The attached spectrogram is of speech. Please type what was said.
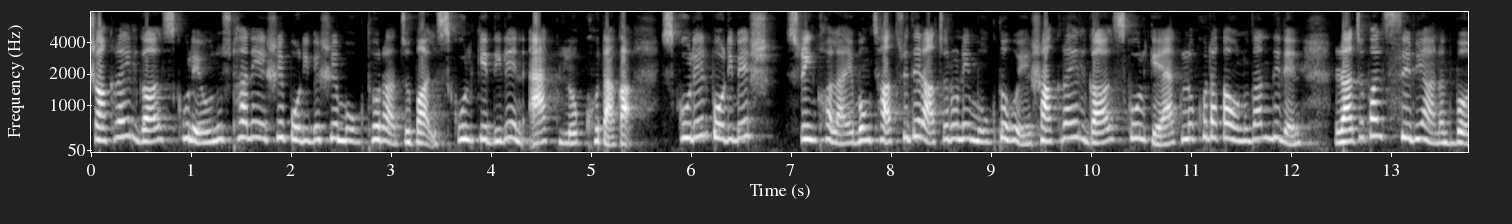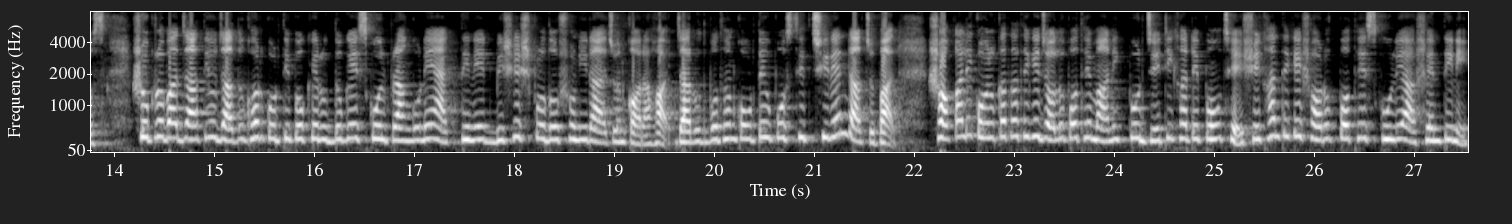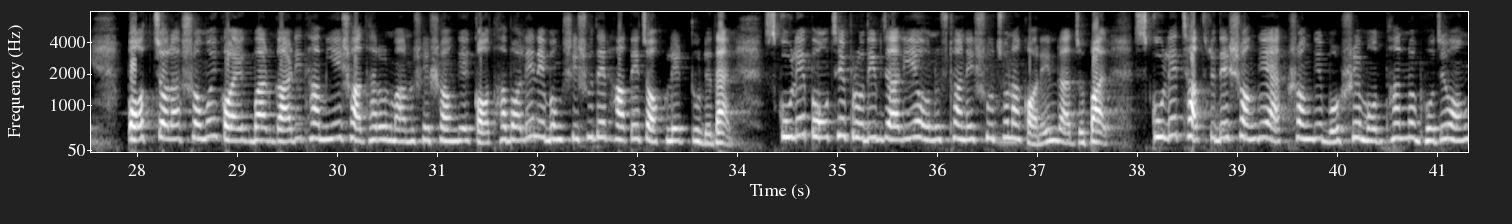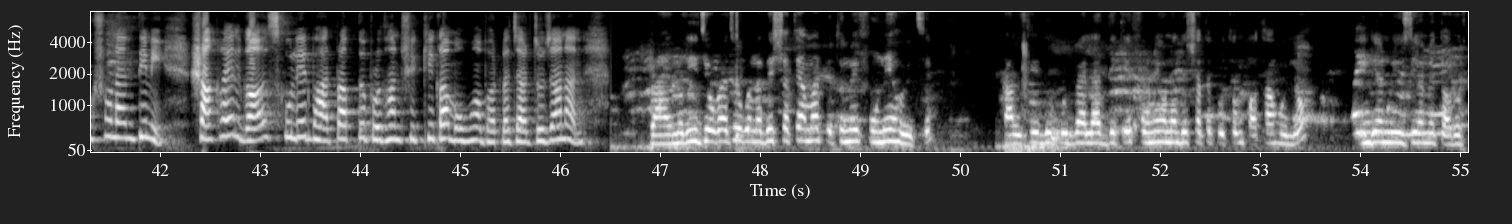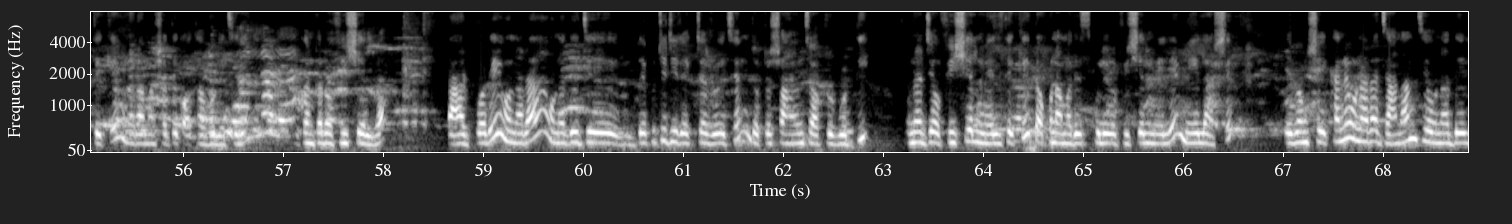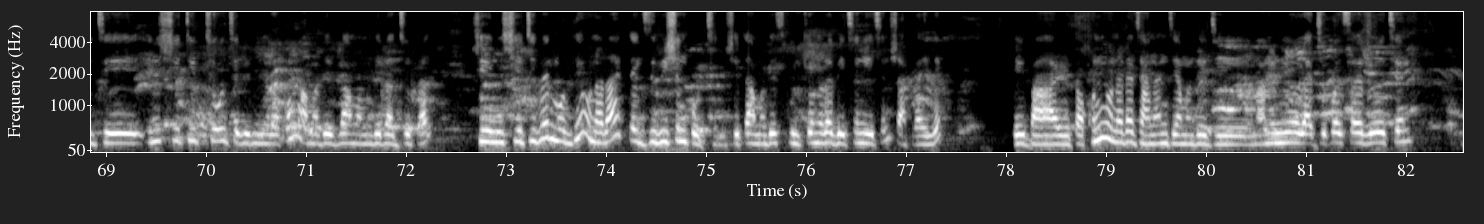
Sankrail girls স্কুলে অনুষ্ঠানে এসে পরিবেশে মুগ্ধ রাজ্যপাল। স্কুলকে দিলেন এক লক্ষ টাকা। স্কুলের পরিবেশ শৃঙ্খলা এবং ছাত্রীদের আচরণে মুগ্ধ হয়ে সাঁকরাইল গার্লস স্কুলকে এক লক্ষ টাকা অনুদান দিলেন রাজ্যপাল সিভি আনন্দ বোস। শুক্রবার জাতীয় জাদুঘর কর্তৃপক্ষের উদ্যোগে স্কুল প্রাঙ্গণে একদিনের বিশেষ প্রদর্শনীর আয়োজন করা হয়, যার উদ্বোধন করতে উপস্থিত ছিলেন রাজ্যপাল। সকালে কলকাতা থেকে জলপথে মানিকপুর জেটিঘাটে পৌঁছে সেখান থেকে সড়ক পথে স্কুলে আসেন তিনি। পথ চলার সময় কয়েকবার গাড়ি থামিয়ে সাধারণ মানুষের সঙ্গে কথা বলেন এবং শিশুদের হাতে চকলেট তুলে দেন। স্কুলে পৌঁছে প্রদীপ জ্বালিয়ে অনুষ্ঠানের সূচনা করেন রাজ্যপাল। স্কুলের ছাত্রীদের সঙ্গে একসঙ্গে বসে মধ্যাহ্ন ভোজে অংশ নেন তিনি। সাঁকরাইল গার্লস স্কুলের ভারপ্রাপ্ত প্রধান শিক্ষিকা মহুয়া ভট্টাচার্য জানান, প্রাইমারি যোগাযোগ ওনাদের সাথে আমার প্রথমে ফোনে হয়েছে। কালকে দুপুরবেলার দিকে ফোনে ওনাদের সাথে প্রথম কথা হলো। ইন্ডিয়ান মিউজিয়ামের তরফ থেকে ওনারা আমার সাথে কথা বলেছিলেন, ওখানকার অফিসিয়ালরা। তারপরে ওনারা, ওনাদের যে ডেপুটি ডিরেক্টর রয়েছেন, ডক্টর সায়ন চক্রবর্তী, ওনার যে অফিসিয়াল মেল থেকে তখন আমাদের স্কুলের অফিসিয়াল মেলে, মেল আসে। এবং সেখানে ওনারা জানান যে ওনাদের যে ইনিশিয়েটিভ চলছে বিভিন্ন রকম, আমাদের গ্রাম, আমাদের রাজ্যপাল, সেই ইনিশিয়েটিভের মধ্যে ওনারা একটা এক্সিবিশন করছেন। সেটা আমাদের স্কুলকে ওনারা বেছে নিয়েছেন সাকরাইলে এবার তখনই ওনারা জানান যে আমাদের যে মাননীয় রাজ্যপাল স্যার রয়েছেন,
